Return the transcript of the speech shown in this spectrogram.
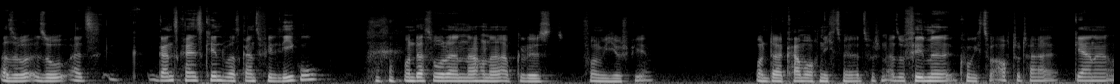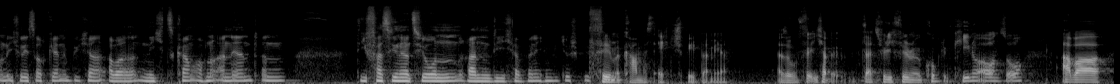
Also so als ganz kleines Kind war es ganz viel Lego und das wurde dann nach und nach abgelöst von Videospielen. Und da kam auch nichts mehr dazwischen. Also Filme gucke ich zwar auch total gerne und ich lese auch gerne Bücher, aber nichts kam auch nur annähernd an die Faszination ran, die ich habe, wenn ich ein Videospiel spiele. Filme kamen erst echt spät bei mir. Also ich habe natürlich Filme geguckt im Kino auch und so, aber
